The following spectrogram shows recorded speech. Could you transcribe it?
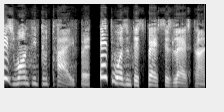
always wanted to type. That wasn't as fast as last time.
